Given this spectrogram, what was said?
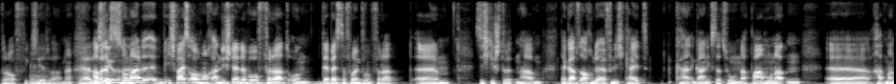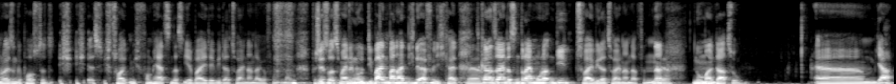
darauf fixiert mhm. war, ne? Aber das ist normal, ich weiß auch noch an die Stelle, wo Firat und der beste Freund von Firat ähm, sich gestritten haben, da gab es auch in der Öffentlichkeit gar nichts dazu. Und nach ein paar Monaten äh, hat Manuelsen gepostet, ich, ich, es, ich freut mich vom Herzen, dass ihr beide wieder zueinander gefunden habt. Verstehst du, was ich meine? Ja. Nur die beiden waren halt nicht in der Öffentlichkeit. Es ja. kann ja sein, dass in drei Monaten die zwei wieder zueinander finden. Ne? Ja. Nur mal dazu. Ähm, ja,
